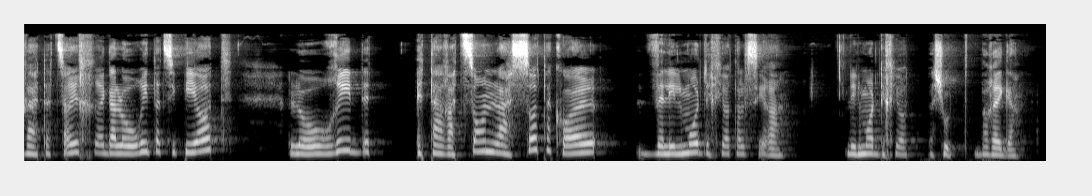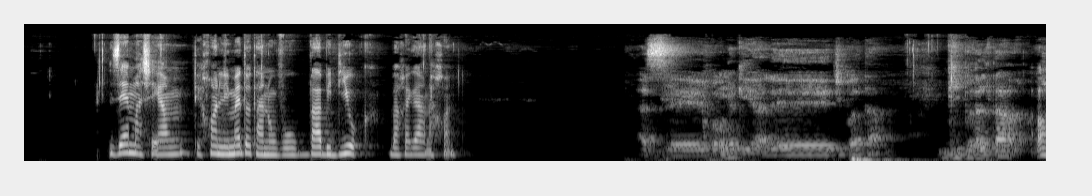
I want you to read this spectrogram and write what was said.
ואתה צריך רגע להוריד את הציפיות, להוריד את, את הרצון לעשות הכל וללמוד לחיות על סירה. ללמוד לחיות פשוט ברגע. זה מה שים תיכון לימד אותנו והוא בא בדיוק ברגע הנכון. אז אה, בואו נגיע לג'יברלטר. גיברלטר, או,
